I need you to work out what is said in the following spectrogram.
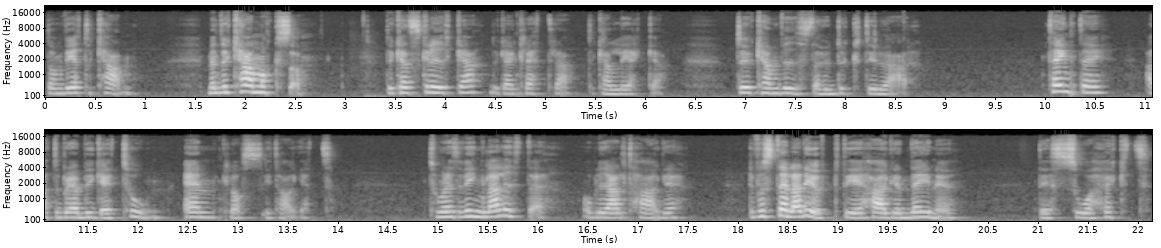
De vet och kan. Men du kan också. Du kan skrika, du kan klättra, du kan leka. Du kan visa hur duktig du är. Tänk dig att du börjar bygga ett torn, en kloss i taget. Tornet vinglar lite och blir allt högre. Du får ställa dig upp, det är högre än dig nu. Det är så högt.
